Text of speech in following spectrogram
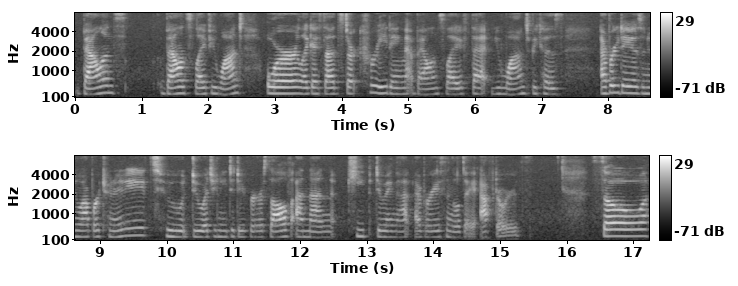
balance balanced life you want or like I said start creating that balanced life that you want because every day is a new opportunity to do what you need to do for yourself and then keep doing that every single day afterwards. So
